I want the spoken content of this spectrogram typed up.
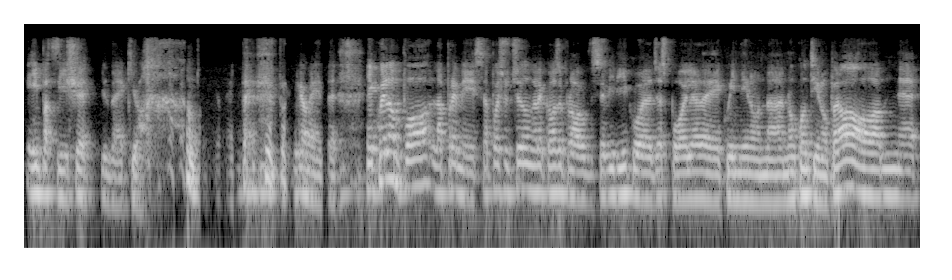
e impazzisce il vecchio. praticamente. E quella è un po' la premessa. Poi succedono delle cose, però se vi dico è già spoiler e quindi non, non continuo. Però eh,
